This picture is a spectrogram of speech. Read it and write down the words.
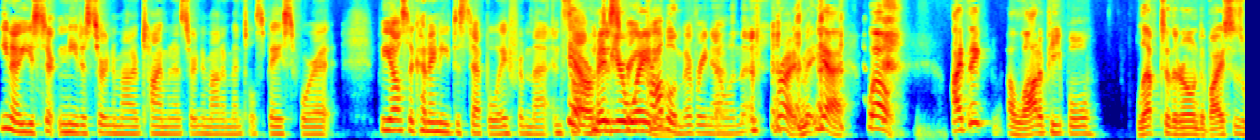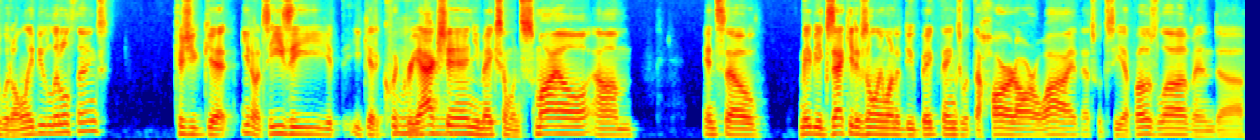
you know, you certain need a certain amount of time and a certain amount of mental space for it. But you also kind of need to step away from that and solve Yeah, or a maybe you're waiting. problem every now Yeah. and then. right. Yeah. Well, I think a lot of people left to their own devices would only do little things because you get, you know, it's easy. You, you get a quick Mhm. reaction. You make someone smile. Um, and so maybe executives only want to do big things with the hard ROI. That's what CFOs love. And uh,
